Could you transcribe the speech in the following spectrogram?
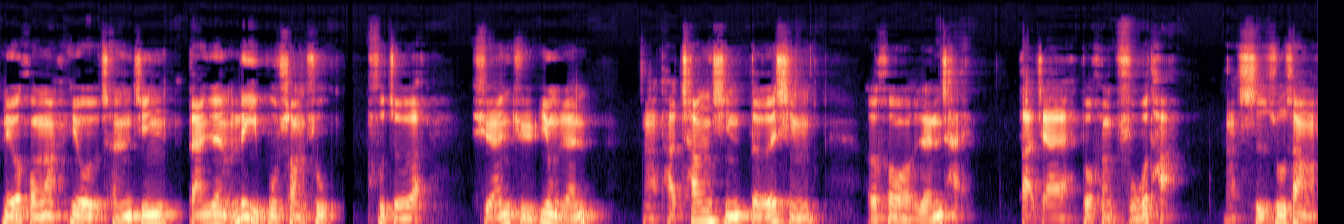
刘宏啊，又曾经担任吏部尚书，负责啊选举用人啊。他昌行德行，而后人才，大家呀都很服他啊。史书上啊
